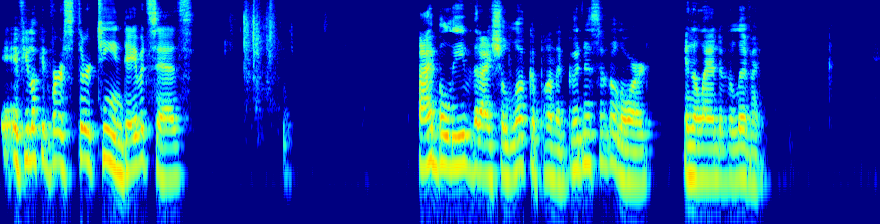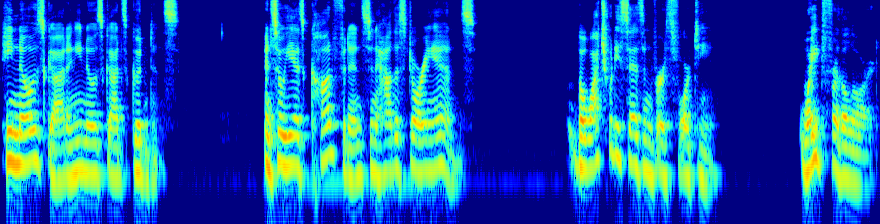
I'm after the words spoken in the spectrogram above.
If you look at verse 13, David says, I believe that I shall look upon the goodness of the Lord in the land of the living. He knows God and he knows God's goodness. And so he has confidence in how the story ends. But watch what he says in verse 14 Wait for the Lord.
